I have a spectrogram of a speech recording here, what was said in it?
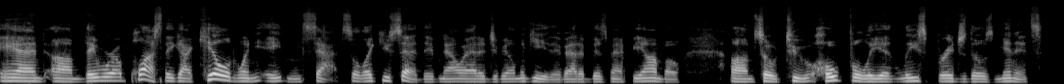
And um, they were a plus. They got killed when Ayton sat. So, like you said, they've now added JaVale McGee, they've added Bismack Biyombo. Um, so to hopefully at least bridge those minutes,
